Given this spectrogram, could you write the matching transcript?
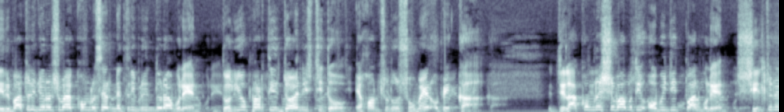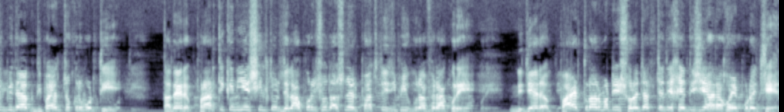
নির্বাচনী জনসভায় কংগ্রেসের নেতৃবৃন্দরা বলেন, দলীয় প্রার্থীর জয় নিশ্চিত, এখন শুধু সময়ের অপেক্ষা। জেলা কংগ্রেস সভাপতি অভিজিৎ পাল বলেন, শিলচরের বিধায়ক দীপায়ন চক্রবর্তী তাদের প্রার্থীকে নিয়ে শিলচর জেলা পরিষদ আসনের পাঁচটি জিপি ঘোরাফেরা করে নিজের পায়ের তোলার মাটি সরে যাচ্ছে দেখে দিশেহারা হয়ে পড়েছেন।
